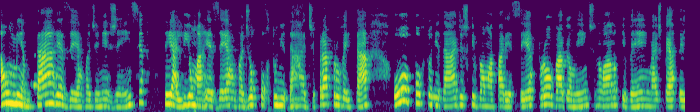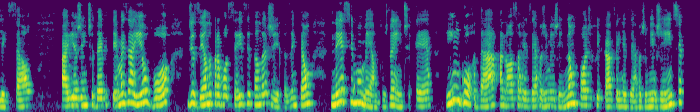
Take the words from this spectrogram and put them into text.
aumentar a reserva de emergência ter ali uma reserva de oportunidade para aproveitar oportunidades que vão aparecer provavelmente no ano que vem, mais perto da eleição. Aí a gente deve ter, mas aí eu vou dizendo para vocês e dando as dicas. Então, nesse momento, gente, é engordar a nossa reserva de emergência. Não pode ficar sem reserva de emergência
